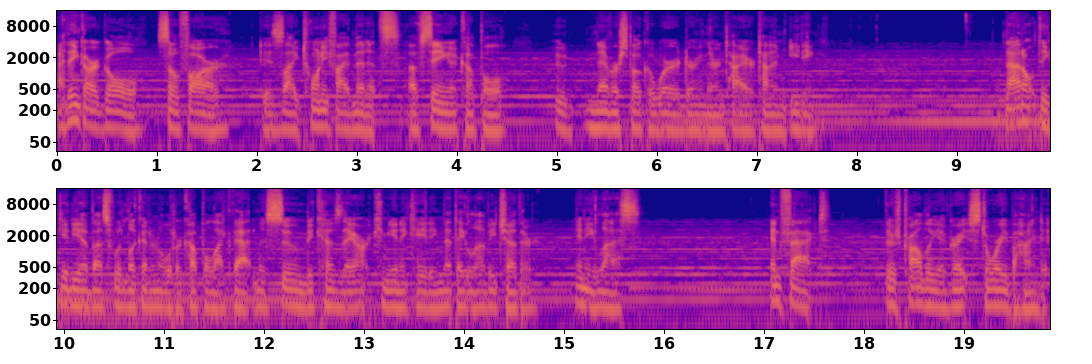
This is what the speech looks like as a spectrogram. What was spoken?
I think our goal so far is like 25 minutes of seeing a couple who never spoke a word during their entire time eating. I don't think any of us would look at an older couple like that and assume because they aren't communicating that they love each other any less. In fact, there's probably a great story behind it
